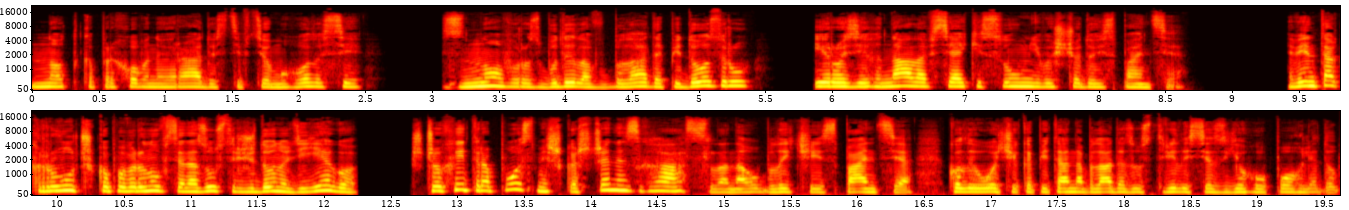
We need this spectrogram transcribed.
Нотка прихованої радості в цьому голосі знову розбудила в блада підозру і розігнала всякі сумніви щодо іспанця. Він так рвучко повернувся назустріч дону Дієго, що хитра посмішка ще не згасла на обличчі іспанця, коли очі капітана Блада зустрілися з його поглядом.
